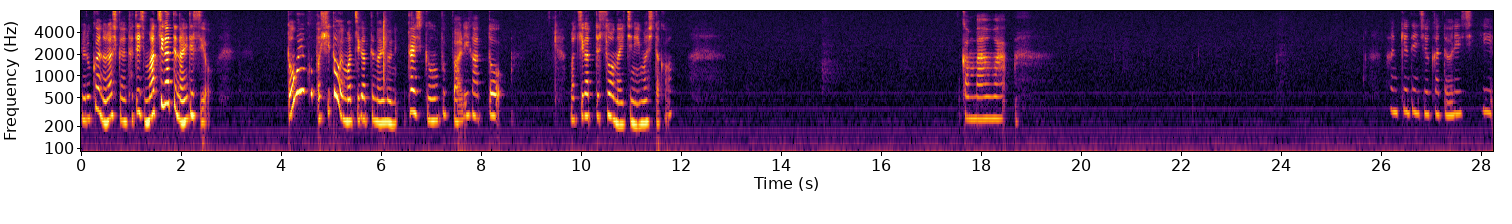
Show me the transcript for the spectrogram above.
夜くらいのらしくね立ち位置間違ってないですよ。どういうこと？ひどい間違ってないのに。大志くんおぷっぱありがとう。間違ってそうな位置にいましたか？こんばんは。反響電子よかった嬉しい。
